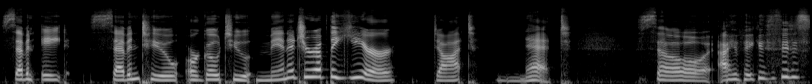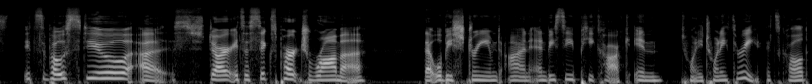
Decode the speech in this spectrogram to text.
7872 or go to manageroftheyear.net. So I think this is it's supposed to uh, start. It's a six part drama that will be streamed on NBC Peacock in 2023. It's called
